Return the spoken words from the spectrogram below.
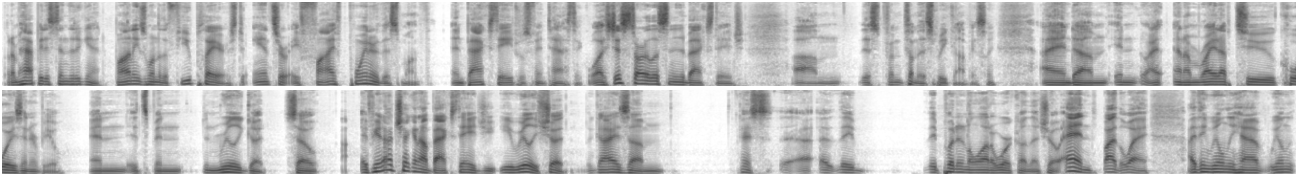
But I'm happy to send it again. Bonnie's one of the few players to answer a five pointer this month and backstage was fantastic. Well, I just started listening to backstage um, this from from this week, obviously, and um, in and I'm right up to Coy's interview, and it's been been really good. So if you're not checking out backstage, you, you really should. The guys, um, guys, uh, uh, they they put in a lot of work on that show. And by the way, I think we only have we only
